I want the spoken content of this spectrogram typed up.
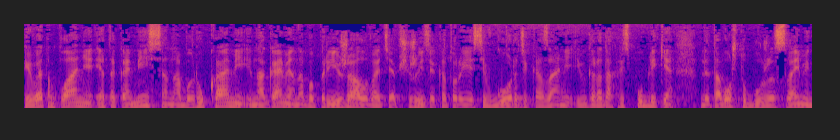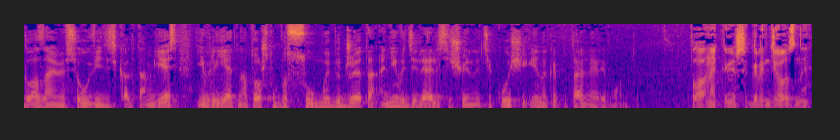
И в этом плане эта комиссия, она бы руками и ногами, она бы приезжала в эти общежития, которые есть и в городе Казани, и в городах республики, для того, чтобы уже своими глазами все увидеть, как там есть, и влиять на то, чтобы суммы бюджета, они выделялись еще и на текущий, и на капитальные ремонты. Планы, конечно, грандиозны.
